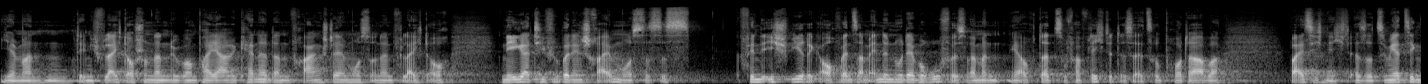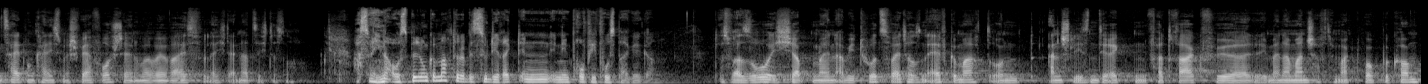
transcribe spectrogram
jemanden, den ich vielleicht auch schon dann über ein paar Jahre kenne, dann Fragen stellen muss und dann vielleicht auch negativ über den schreiben muss. Das ist finde ich schwierig, auch wenn es am Ende nur der Beruf ist, weil man ja auch dazu verpflichtet ist als Reporter. Aber weiß ich nicht. Also zum jetzigen Zeitpunkt kann ich es mir schwer vorstellen, aber wer weiß, vielleicht ändert sich das noch. Hast du nicht eine Ausbildung gemacht oder bist du direkt in, in den Profifußball gegangen? Das war so, ich habe mein Abitur 2011 gemacht und anschließend direkt einen Vertrag für die Männermannschaft in Magdeburg bekommen.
